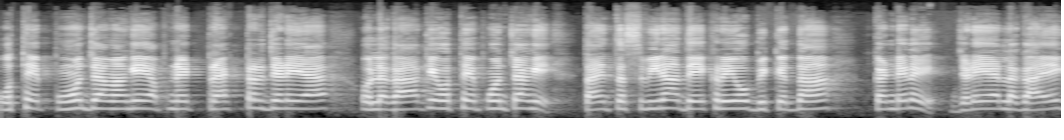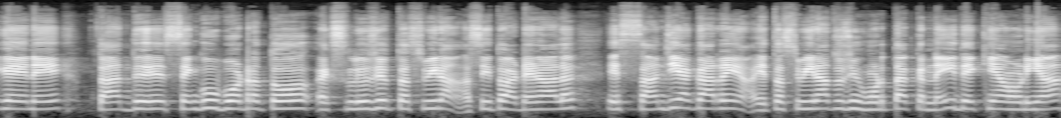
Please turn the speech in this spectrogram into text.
ਉੱਥੇ ਪਹੁੰਚ ਜਾਵਾਂਗੇ, ਆਪਣੇ ਟਰੈਕਟਰ ਜਿਹੜੇ ਆ, ਉਹ ਲਗਾ ਕੇ ਉੱਥੇ ਪਹੁੰਚਾਂਗੇ। ਤਾਂ ਇਹ ਤਸਵੀਰਾਂ ਦੇਖ ਰਹੇ ਹੋ ਵੀ ਕਿਦਾਂ ਕੰਡੇ ਨੇ ਜਿਹੜੇ ਆ ਲਗਾਏ ਗਏ ਨੇ ਤਾਂ ਦੇ ਸਿੰਘੂ ਬਾਰਡਰ ਤੋਂ ਐਕਸਕਲੂਸਿਵ ਤਸਵੀਰਾਂ ਅਸੀਂ ਤੁਹਾਡੇ ਨਾਲ ਇਹ ਸਾਂਝੀਆਂ ਕਰ ਰਹੇ ਹਾਂ। ਇਹ ਤਸਵੀਰਾਂ ਤੁਸੀਂ ਹੁਣ ਤੱਕ ਨਹੀਂ ਦੇਖੀਆਂ ਹੋਣੀਆਂ,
